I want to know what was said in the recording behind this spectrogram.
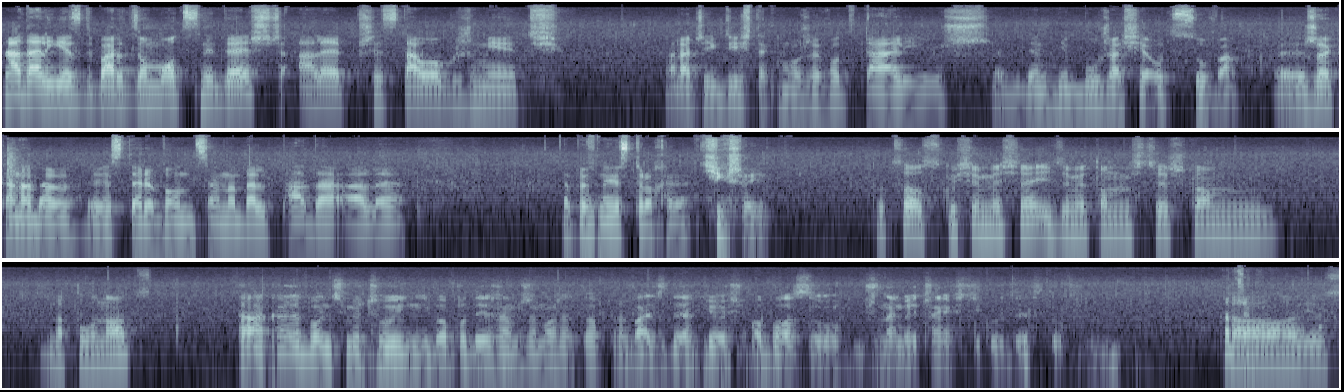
Nadal jest bardzo mocny deszcz, ale przestało grzmieć. A raczej gdzieś tak może w oddali już ewidentnie burza się odsuwa. E, Rzeka nadal jest rwąca, nadal pada, ale na pewno jest trochę ciszej. To co, skusimy się? Idziemy tą ścieżką na północ? Tak, ale bądźmy czujni, bo podejrzewam, że może to prowadzić do jakiegoś obozu, przynajmniej części kultystów. Dobrze. To jest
